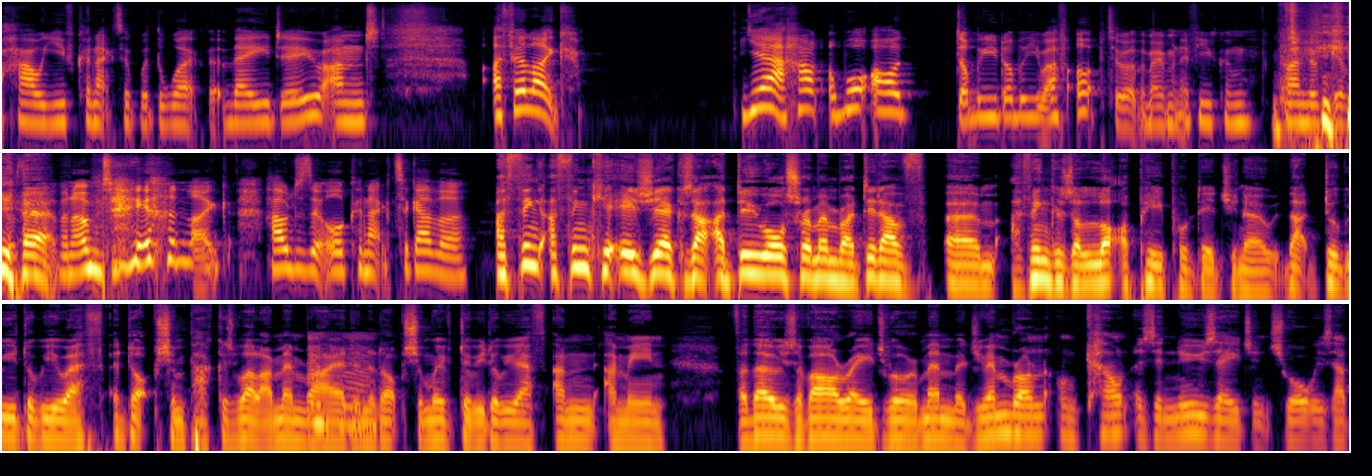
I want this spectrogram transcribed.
how you've connected with the work that they do and I feel like yeah how what are WWF up to at the moment? If you can kind of give yeah. us a bit of an update and like how does it all connect together? I think I think it is, yeah, because I, I, do also remember I did have um, I think as a lot of people did, you know, that WWF adoption pack as well. I remember mm-hmm. I had an mm-hmm. adoption with WWF and I mean for those of our age will remember, do you remember on, on counters in newsagents you always had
